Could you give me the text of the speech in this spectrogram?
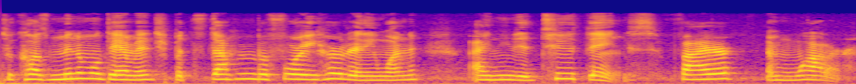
to cause minimal damage but stop him before he hurt anyone, I needed two things fire and water.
